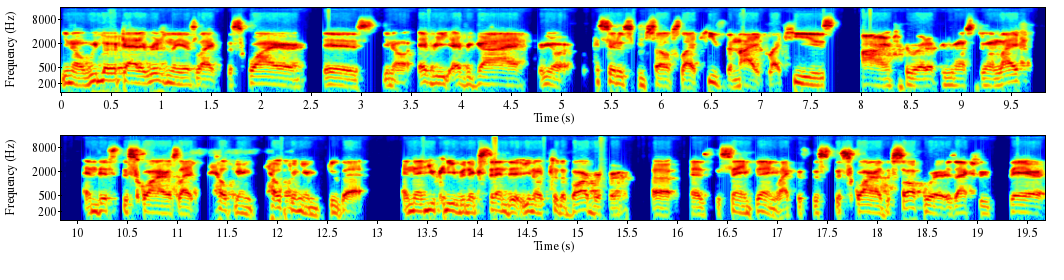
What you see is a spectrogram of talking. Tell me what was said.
you know, we looked at it originally as like the squire is, you know, every, every guy, you know, considers himself like he's the knight, like he is iron to do whatever he wants to do in life and this the squire is like helping helping him do that. And then you can even extend it you know to the barber uh, as the same thing. Like this, this the squire the software is actually there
